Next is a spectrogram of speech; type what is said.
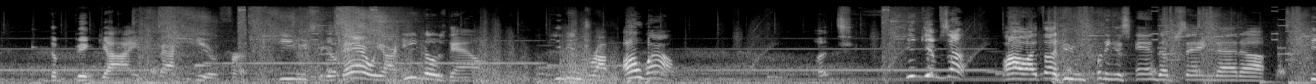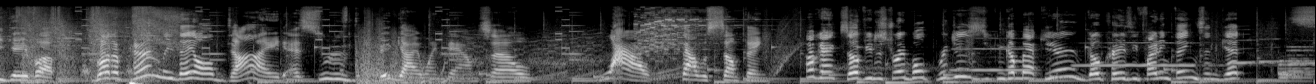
the big guy back here first. He needs to go... There we are! He goes down. He didn't drop... Oh, wow! What? He gives up! Oh, I thought he was putting his hand up saying that uh, he gave up. But apparently they all died as soon as the big guy went down, so... Wow! That was something. Okay, so if you destroy both bridges, you can come back here, go crazy fighting things, and get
